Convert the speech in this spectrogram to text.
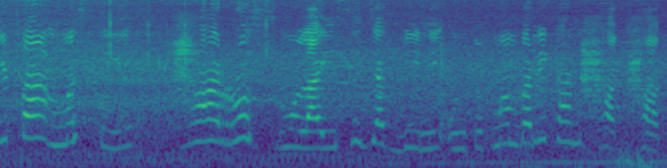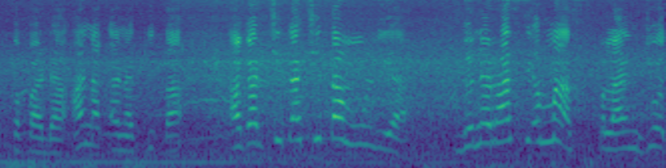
kita mesti harus mulai sejak dini untuk memberikan hak-hak kepada anak-anak kita agar cita-cita mulia, generasi emas, pelanjut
